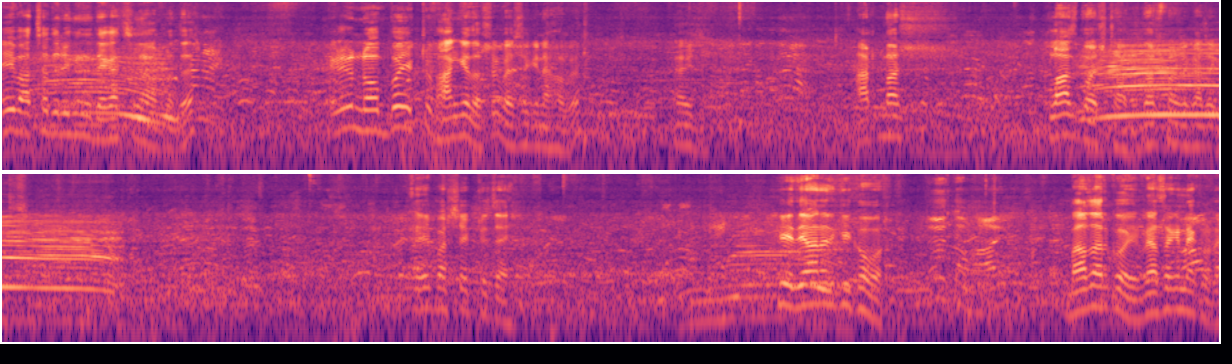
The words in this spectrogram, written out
এই বাচ্চাদের কিন্তু দেখাচ্ছিলাম আপনাদের। এগুলো নব্বই একটু ভাঙে দর্শক বেশি কিনা হবে। এই যে, আট মাস প্লাস বয়সটা দশ মাসের কাছাকাছি। এই পাশে একটু যাই। কি, দেওয়ানের কি খবর? বাজার কই, বেচা কিনা করে?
